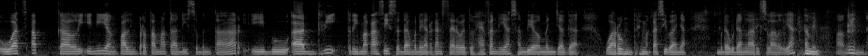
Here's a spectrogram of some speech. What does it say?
WhatsApp kali ini yang paling pertama tadi sebentar. Ibu Adri terima kasih sedang mendengarkan Stairway to Heaven ya sambil menjaga warung. Terima kasih banyak. Mudah-mudahan lari selalu ya. Amin. Amin.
